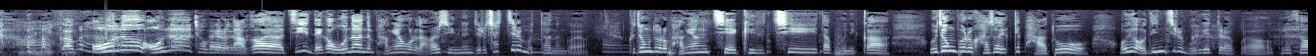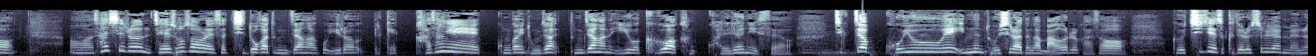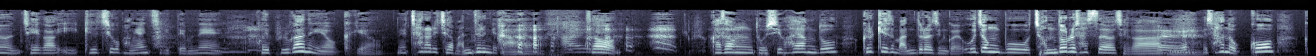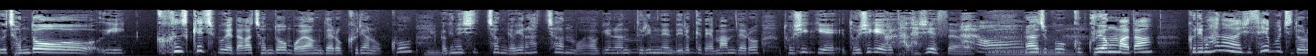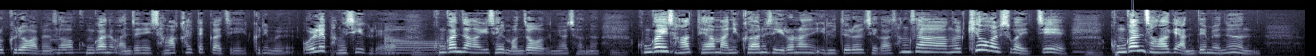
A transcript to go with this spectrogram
그러니까 어느 어느 저기로 네. 나가야지 내가 원하는 방향으로 나갈 수 있는지를 찾지를 못하는 거예요. 그 정도로 방향치에 길치다 보니까 의정부를 가서 이렇게 봐도 어디 어딘지를 모르겠더라고요. 그래서 어, 사실은 제 소설에서 지도가 등장하고 이러, 이렇게 가상의 공간이 동장, 등장하는 이유가 그거와 관- 관련이 있어요. 직접 고유에 있는 도시라든가 마을을 가서 그 취지에서 그대로 쓰려면은 제가 이 길치고 방향치기 때문에 거의 불가능해요. 그게요. 차라리 제가 만드는 게 나아요. 그래서 가상 도시 화양도 그렇게 해서 만들어진 거예요. 의정부 전도를 샀어요, 제가. 네. 사놓고 그 전도 이 큰 스케치북에다가 전도 모양대로 그려놓고 여기는 시청, 여기는 하천, 뭐 여기는 드림랜드 이렇게 내 마음대로 도시계획 도시계획을 다 다시 했어요. 어. 그래가지고 그 구역마다 그림 하나하나씩 세부 지도를 그려가면서 공간을 완전히 장악할 때까지 그림을 원래 방식이 그래요. 어. 공간 장악이 제일 먼저거든요. 저는 공간이 장악돼야만이 그 안에서 일어나는 일들을 제가 상상을 키워갈 수가 있지. 공간 장악이 안 되면은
